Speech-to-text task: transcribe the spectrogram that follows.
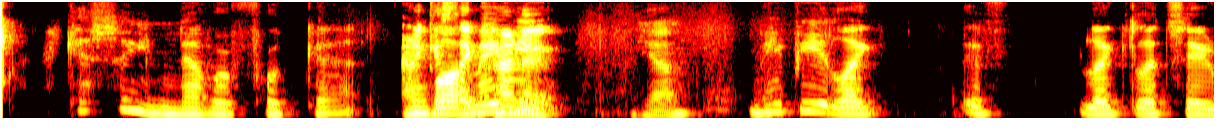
I guess I never forget. And I guess But that maybe- kind of yeah. Maybe like if like let's say,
